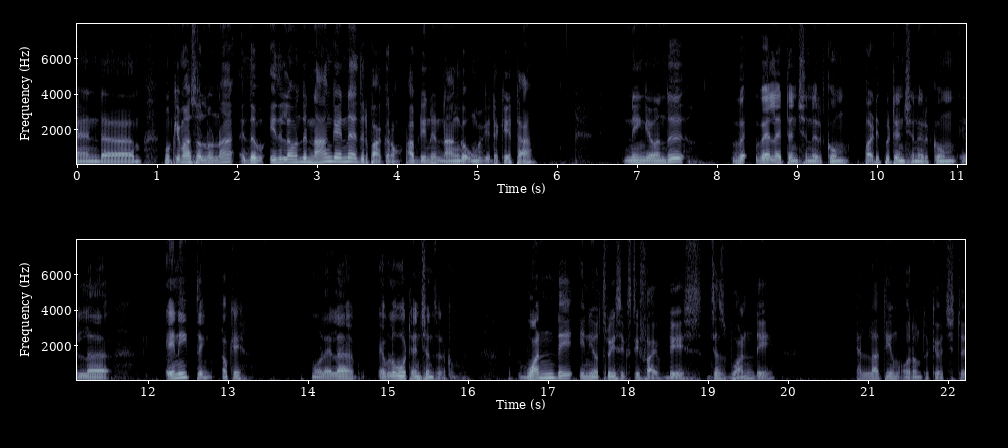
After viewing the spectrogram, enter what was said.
அண்ட் முக்கியமாக சொல்லணுன்னா இது இதில் வந்து நாங்கள் என்ன எதிர்பார்க்குறோம் அப்படின்னு நாங்கள் உங்ககிட்ட கேட்டால் நீங்கள் வந்து வே வேலை டென்ஷன் இருக்கும் படிப்பு டென்ஷன் இருக்கும் இல்லை எனி திங் ஓகே மூளையில் எவ்வளவோ டென்ஷன்ஸ் இருக்கும். One day in your three sixty five days just one day எல்லாத்தையும் ஓரம் தூக்கி வச்சுட்டு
